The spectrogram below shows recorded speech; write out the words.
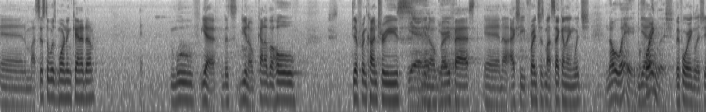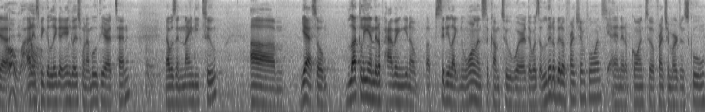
and my sister was born in Canada. Move, yeah, that's you know kind of the whole different countries, Yeah, you know, very yeah. fast. And uh, actually, French is my second language. No way. Before Yeah. English. Before English, yeah. Oh, wow. I didn't speak a lick of English when I moved here at 10. That was in 92. Um, yeah, so luckily ended up having, you know, a city like New Orleans to come to where there was a little bit of French influence. Yeah. Ended up going to a French immersion school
